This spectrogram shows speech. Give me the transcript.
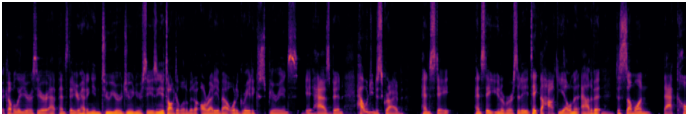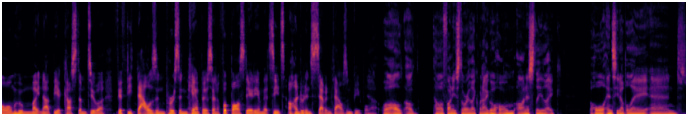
A couple of years here at Penn State, you're heading into your junior season. You talked a little bit already about what a great experience it mm-hmm. has been. How would you describe Penn State Penn State University, take the hockey element out of it, mm. to someone back home who might not be accustomed to a 50,000 person yeah. campus and a football stadium that seats 107,000 people. Yeah. Well, I'll, I'll tell a funny story. Like when I go home, honestly, like the whole NCAA and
